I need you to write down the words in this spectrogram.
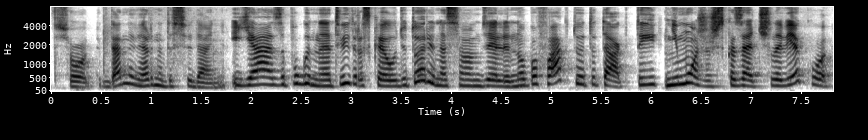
Все, тогда, наверное, до свидания. И я запуганная твиттерская аудитория на самом деле, но по факту это так. Ты не можешь сказать человеку,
